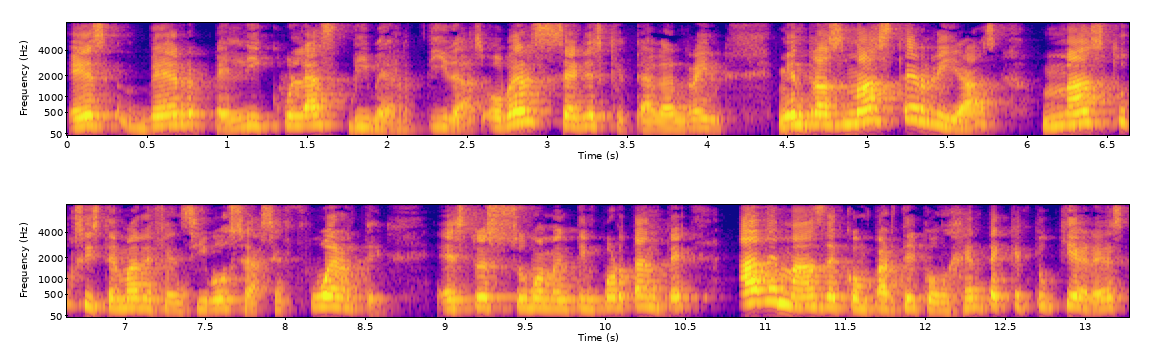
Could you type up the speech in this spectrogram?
es ver películas divertidas o ver series que te hagan reír. Mientras más te rías, más tu sistema defensivo se hace fuerte. Esto es sumamente importante, además de compartir con gente que tú quieres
